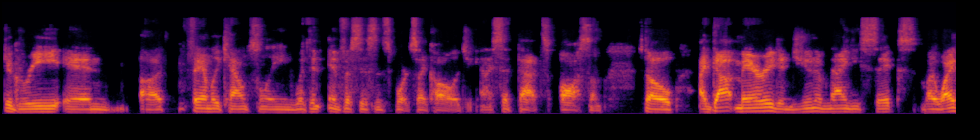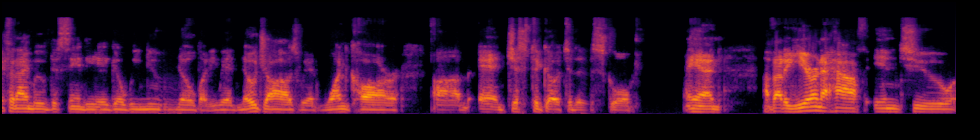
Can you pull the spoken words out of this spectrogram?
degree in uh, family counseling with an emphasis in sports psychology. And I said, that's awesome. So I got married in June of 96. My wife and I moved to San Diego. We knew nobody. We had no jobs. We had one car, um, and just to go to the school. And about a year and a half into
